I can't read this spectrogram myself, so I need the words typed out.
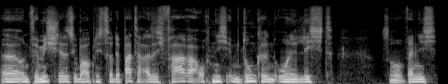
äh, und für mich steht es überhaupt nicht zur Debatte. Also ich fahre auch nicht im Dunkeln ohne Licht. So, wenn ich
